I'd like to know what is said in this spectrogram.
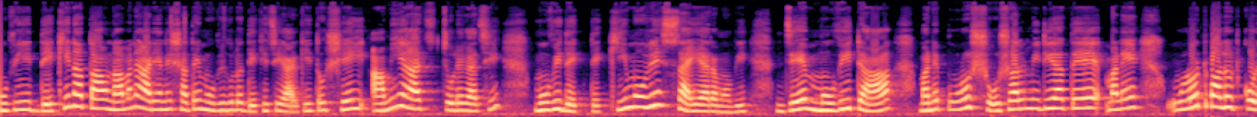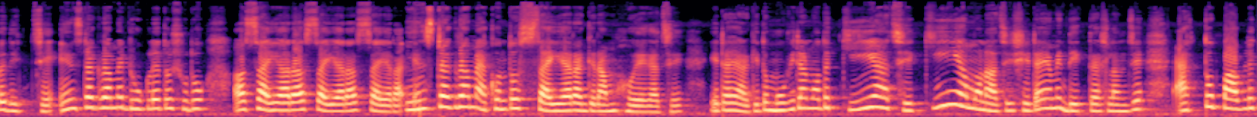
মুভি দেখি না তাও না মানে আরিয়ানের সাথেই মুভিগুলো দেখেছি আর কি। তো সেই আমি আজ চলে গেছি মুভি দেখতে। কি মুভি সাইয়ারা মুভি যে মুভিটা মানে পুরো সোশ্যাল মিডিয়াতে মানে উলট পালট করে দিচ্ছে। ইনস্টাগ্রামে ঢুকলে তো শুধু সাইয়ারা সাইয়ারা সাইয়ারা। ইনস্টাগ্রাম এখন তো সাইয়ারা গ্রাম হয়ে গেছে। এটাই আর কি। তো মুভিটার মধ্যে কি আছে, কি এমন আছে, সেটাই আমি দেখতে আসলাম যে, এত পাবলিক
